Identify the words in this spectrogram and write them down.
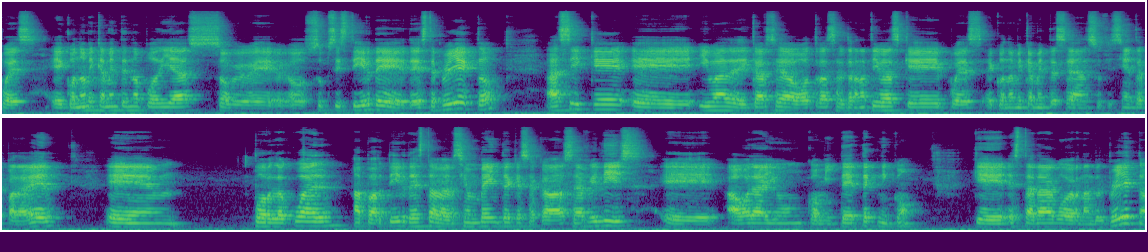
pues económicamente no podía subsistir de, este proyecto así que eh, iba a dedicarse a otras alternativas que pues económicamente sean suficientes para él em, por lo cual a partir de esta versión 20 que se acaba de hacer release eh, ahora hay un comité técnico que estará gobernando el proyecto.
